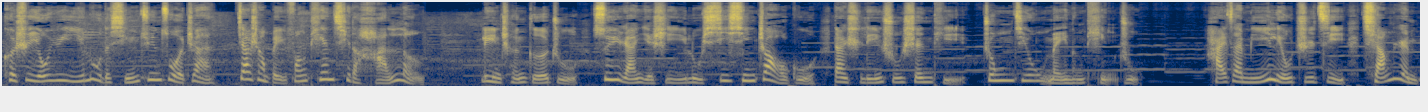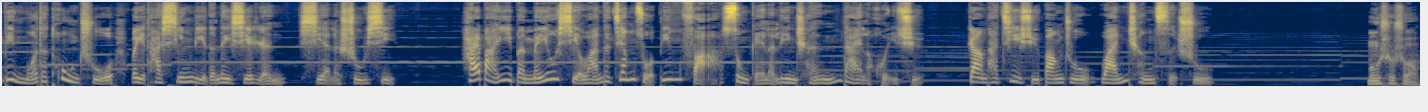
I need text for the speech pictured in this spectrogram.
可是由于一路的行军作战，加上北方天气的寒冷，令臣阁主虽然也是一路悉心照顾，但是林叔身体终究没能挺住，还在弥留之际强忍病魔的痛楚，为他心里的那些人写了书信，还把一本没有写完的江左兵法送给了令臣带了回去。让他继续帮助完成此书。蒙叔叔，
